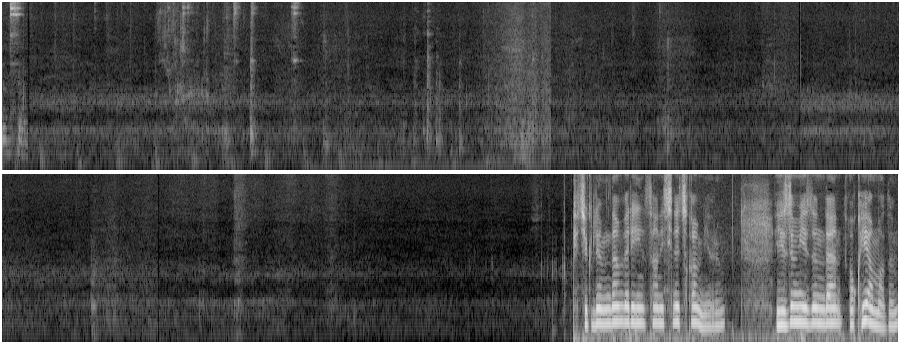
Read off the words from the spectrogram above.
Thank you. Küçüklüğümden beri insan içine çıkamıyorum. Yüzüm yüzünden okuyamadım.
